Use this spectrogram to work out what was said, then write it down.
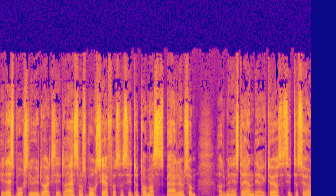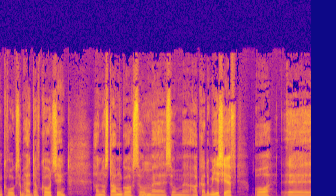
i det sportslige utvalget sitter jeg som sportssjef, og så sitter Thomas Spælum som administrerende direktør, så sitter Søren Krog som head of coaching, Anders Damgaard som, mm. som akademisjef, og eh,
